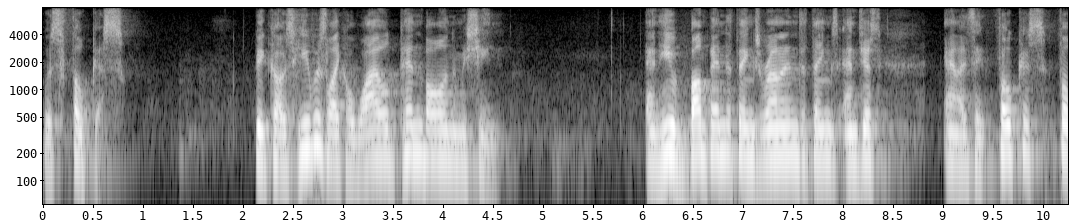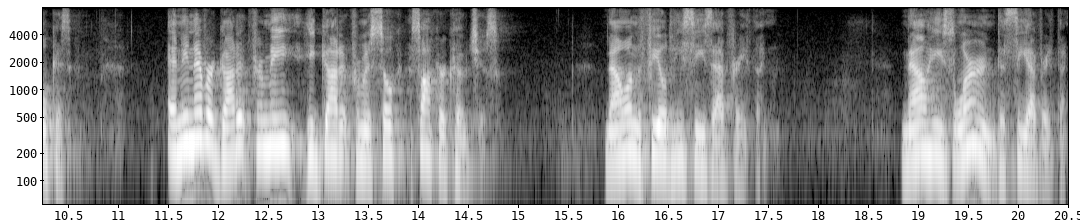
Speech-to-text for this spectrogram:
was focus because he was like a wild pinball in the machine. And he would bump into things, run into things, and just, and I'd say, focus, focus. And he never got it from me, he got it from his so- soccer coaches. Now on the field, he sees everything. Now he's learned to see everything.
